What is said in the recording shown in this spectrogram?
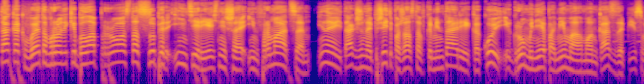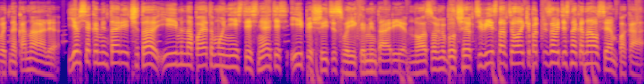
Так как в этом ролике была просто супер интереснейшая информация. И, ну, и также напишите, пожалуйста, в комментарии, какую игру мне помимо Among Us записывать на канале. Я все комментарии читаю, и именно поэтому не стесняйтесь и пишите свои комментарии комментарии. Ну а с вами был Человек ТВ, ставьте лайки, подписывайтесь на канал, всем пока!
